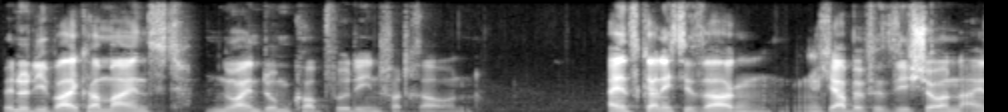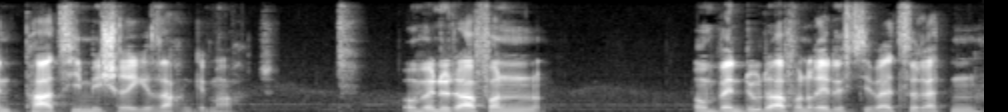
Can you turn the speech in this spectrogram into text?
Wenn du die Walker meinst, nur ein Dummkopf würde ihnen vertrauen. Eins kann ich dir sagen, ich habe für sie schon ein paar ziemlich schräge Sachen gemacht. Und wenn du davon und wenn du davon redest, die Welt zu retten,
